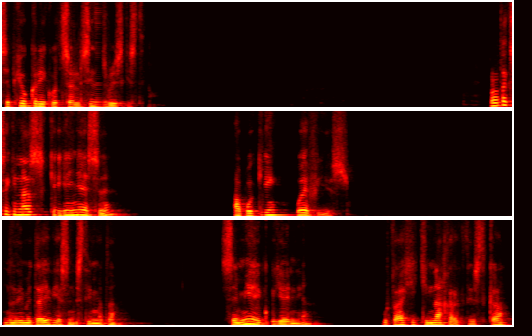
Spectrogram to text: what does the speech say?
σε ποιο κρίκο της αλυσίδας βρίσκεστε; Πρώτα ξεκινάς και γεννιέσαι από εκεί που έφυγες. Δηλαδή με τα ίδια συναισθήματα σε μία οικογένεια που θα έχει κοινά χαρακτηριστικά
